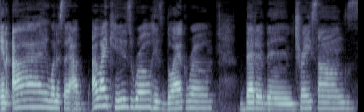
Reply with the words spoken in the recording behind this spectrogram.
and I want to say I I like his role, his black role better than Trey Songz.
